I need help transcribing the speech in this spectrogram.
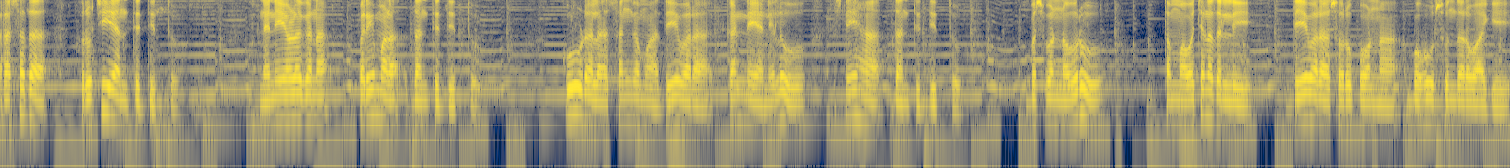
ರಸದ ರುಚಿಯಂತಿದ್ದಿತ್ತು. ನೆನೆಯೊಳಗನ ಪರಿಮಳದಂತಿದ್ದಿತ್ತು. ಕೂಡಲ ಸಂಗಮ ದೇವರ ಕಣ್ಣೆಯ ನಿಲುವು ಸ್ನೇಹದಂತಿದ್ದಿತ್ತು. ಬಸವಣ್ಣವರು ತಮ್ಮ ವಚನದಲ್ಲಿ ದೇವರ ಸ್ವರೂಪವನ್ನು ಬಹು ಸುಂದರವಾಗಿ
